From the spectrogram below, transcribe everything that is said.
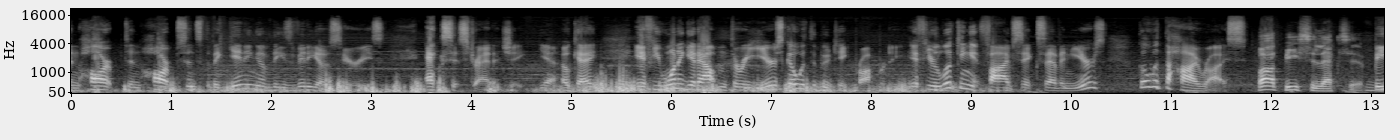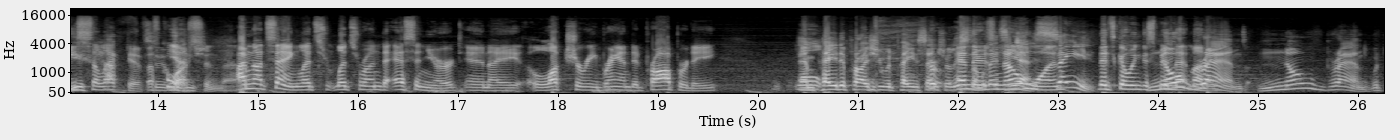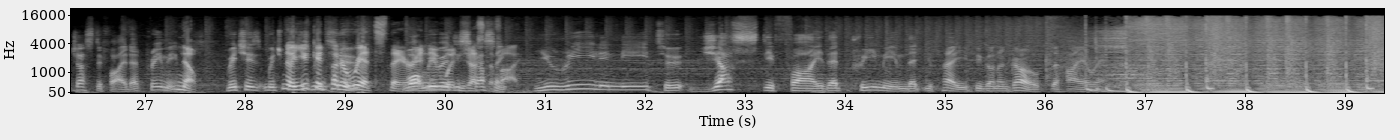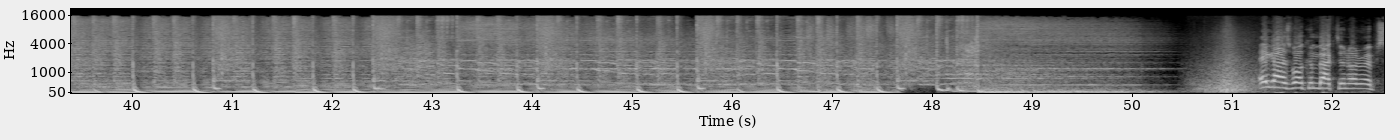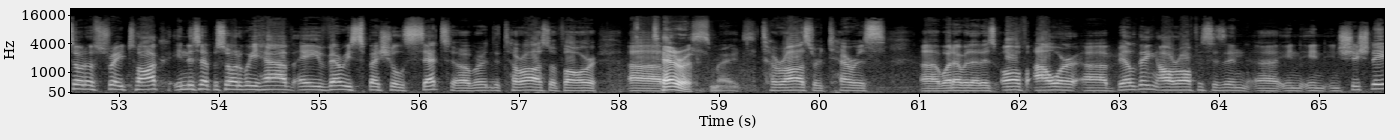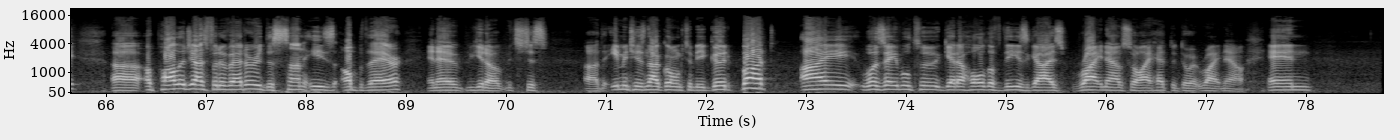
and harped and harped since the beginning of these video series exit strategy. Yeah. Okay. If you want to get out in three years, go with the boutique property. If you're looking at five, six, seven years, go with the high rise. But be selective. Be You have selective, of course. mention that. I'm not saying let's let's run to Esenyurt in a luxury branded property. And Well, pay the price you would pay in Central and there's That's no one that's going to spend no that money. brand, no brand would justify that premium. No. Which is which. No, you could put a Ritz there what and we it were wouldn't discussing. justify. You really need to justify that premium that you pay if you're going to go the higher end. Hey guys, welcome back to another episode of Straight Talk. In this episode, we have a very special set. Uh, we're in the terrace of our uh, Terrace, mate. terrace or terrace, uh, whatever that is, of our uh, building. Our office is in uh, in in, in Şişli. Uh, apologize for the weather. The sun is up there, and uh, you know it's just uh, the image is not going to be good. But I was able to get a hold of these guys right now, so I had to do it right now. And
